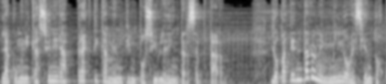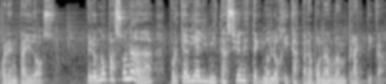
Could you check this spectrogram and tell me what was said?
la comunicación era prácticamente imposible de interceptar. Lo patentaron en 1942, pero no pasó nada porque había limitaciones tecnológicas para ponerlo en práctica.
